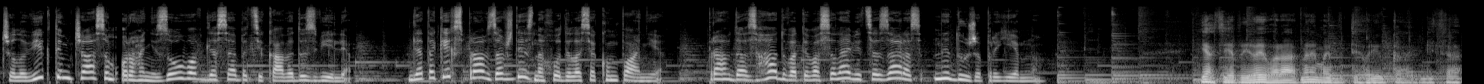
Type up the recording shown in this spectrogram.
чоловік тим часом організовував для себе цікаве дозвілля. Для таких справ завжди знаходилася компанія. Правда, згадувати Василеві це зараз не дуже приємно. Як це я приїжджаю в гараж, в мене має бути горілка, літра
